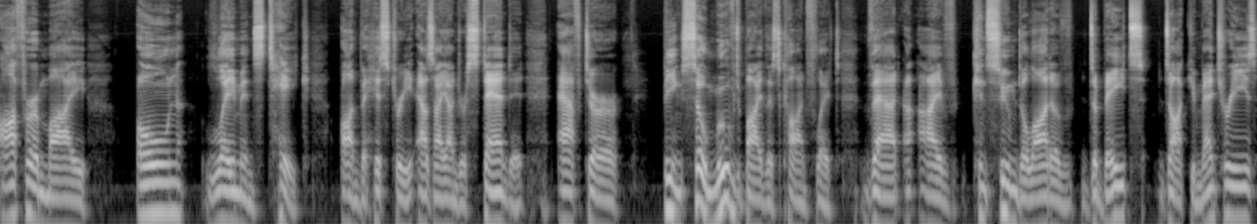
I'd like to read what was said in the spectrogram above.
offer my own layman's take on the history as i understand it after being so moved by this conflict that i've consumed a lot of debates documentaries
